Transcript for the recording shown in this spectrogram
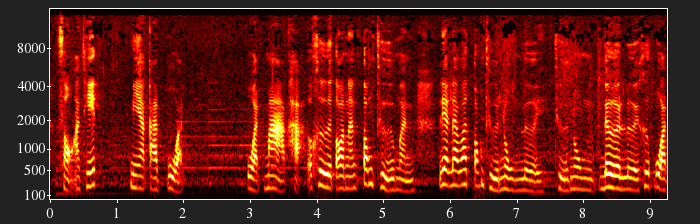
2 อาทิตย์มีอาการปวดปวดมากค่ะ ก็คือตอนนั้นต้องถือเหมือนเรียกได้ว่าต้องถือนมเลย ถือนมเดินเลยคือปวด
